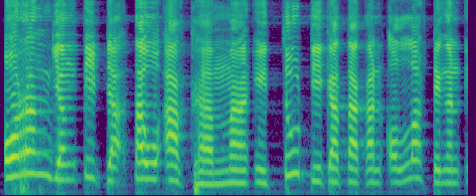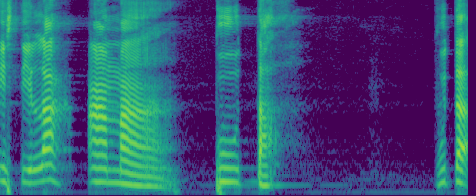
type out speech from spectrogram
Orang yang tidak tahu agama itu dikatakan Allah dengan istilah ama, buta. Buta.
